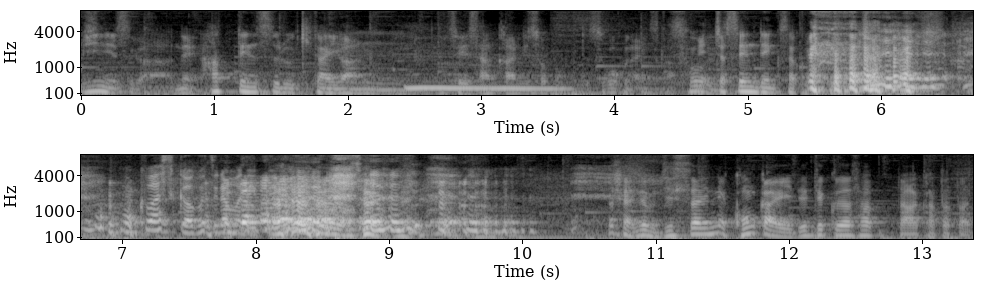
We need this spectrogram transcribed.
ビジネスがね発展する機会がある生産管理ソフトってすごくないですか？めっちゃ宣伝臭く詳しくはこちらまで確かにでも実際ね今回出てくださった方たちっ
